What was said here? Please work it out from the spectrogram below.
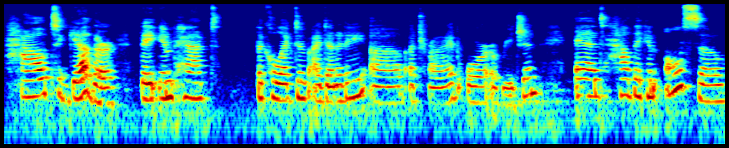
how together they impact the collective identity of a tribe or a region and how they can also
